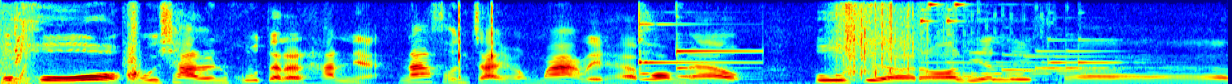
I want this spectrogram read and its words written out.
โอ้โหวิชาเรียนครูแต่ละท่านเนี่ย น่าสนใจมาก ๆ เลยครับ พร้อมแล้ว ปูเสือรอเรียนเลยครับ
